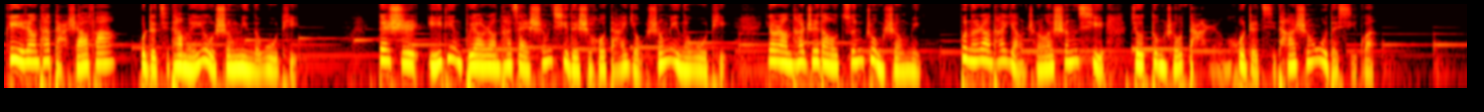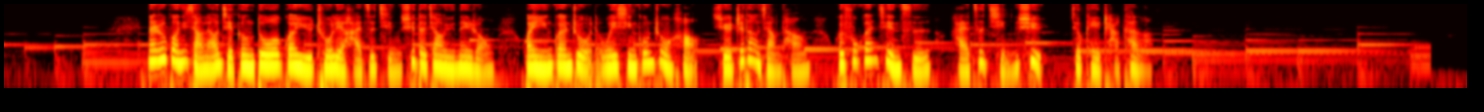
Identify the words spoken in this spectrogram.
可以让他打沙发或者其他没有生命的物体，但是一定不要让他在生气的时候打有生命的物体，要让他知道尊重生命，不能让他养成了生气就动手打人或者其他生物的习惯。那如果你想了解更多关于处理孩子情绪的教育内容，欢迎关注我的微信公众号“学之道讲堂”，回复关键词“孩子情绪”就可以查看了。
